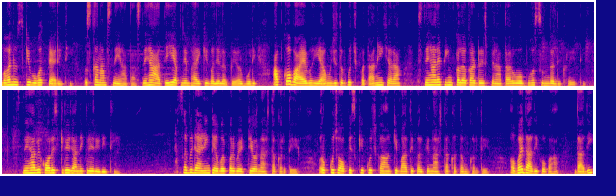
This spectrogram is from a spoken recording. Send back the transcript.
बहन उसकी बहुत प्यारी थी, उसका नाम स्नेहा था। स्नेहा आते ही अपने भाई के गले लग गई और बोली, आप कब आए भैया? मुझे तो कुछ पता नहीं चला। स्नेहा ने पिंक कलर का ड्रेस पहना था और वो बहुत सुंदर दिख रही थी। स्नेहा भी कॉलेज के लिए जाने के लिए रेडी थी। सभी डाइनिंग टेबल पर बैठते और नाश्ता करते और कुछ ऑफ़िस के कुछ कहाँ की बातें करके नाश्ता ख़त्म करते। अभय दादी को कहा, दादी,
